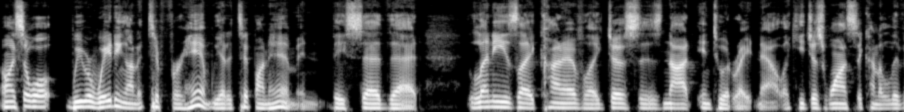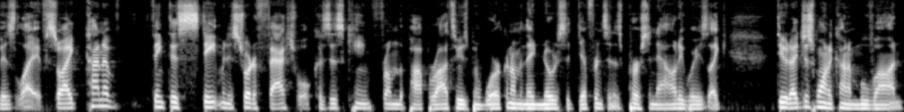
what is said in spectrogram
And I said, well, we were waiting on a tip for him. We had a tip on him, and they said that Lenny's like kind of like just is not into it right now. Like he just wants to kind of live his life. So I kind of think this statement is sort of factual because this came from the paparazzi who's been working on him, and they noticed a difference in his personality where he's like, dude, I just want to kind of move on.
